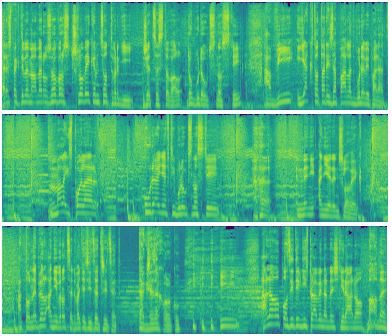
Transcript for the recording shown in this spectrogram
respektive máme rozhovor s člověkem, co tvrdí, že cestoval do budoucnosti a ví, jak to tady za pár let bude vypadat. Malý spoiler, údajně v té budoucnosti není ani jeden člověk. A to nebyl ani v roce 2030. Takže za chvilku. ano, pozitivní zprávy na dnešní ráno máme.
